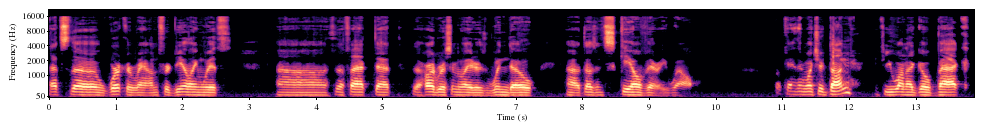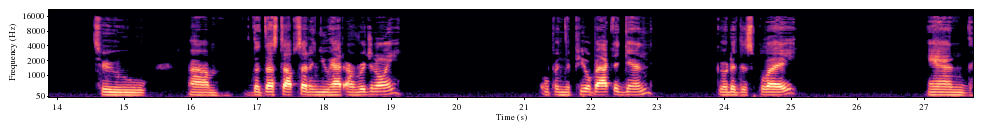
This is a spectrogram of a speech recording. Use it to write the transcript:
that's the workaround for dealing with uh, the fact that the hardware simulator's window uh, doesn't scale very well. Okay, and then once you're done, if you want to go back to um, the desktop setting you had originally, Open the peel back again. Go to display. And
